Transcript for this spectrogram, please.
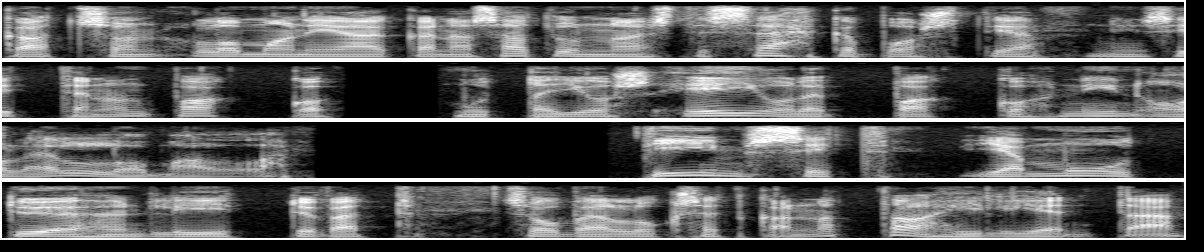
katson lomani aikana satunnaisesti sähköpostia, niin sitten on pakko, mutta jos ei ole pakko, niin ole lomalla. Teamsit ja muut työhön liittyvät sovellukset kannattaa hiljentää.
